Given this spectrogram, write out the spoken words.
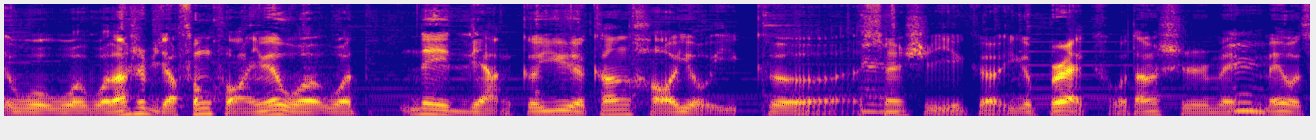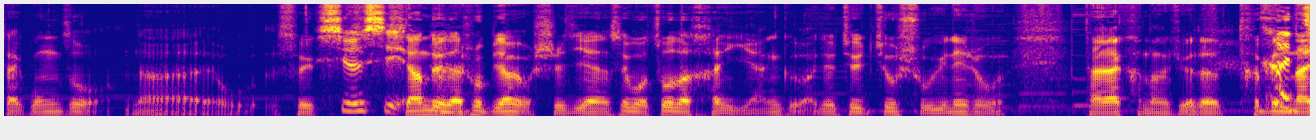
我我我当时比较疯狂，因为我我那两个月刚好有一个算是一个一个 break，我当时没没有在工作，那所以休息。相对来说比较有时间，所以我做的很严格，就就就属于那种大家可能觉得特别难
